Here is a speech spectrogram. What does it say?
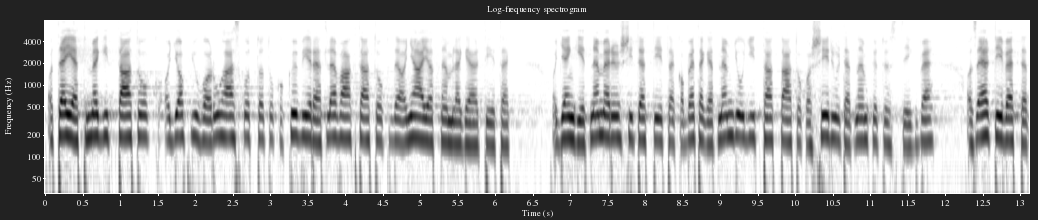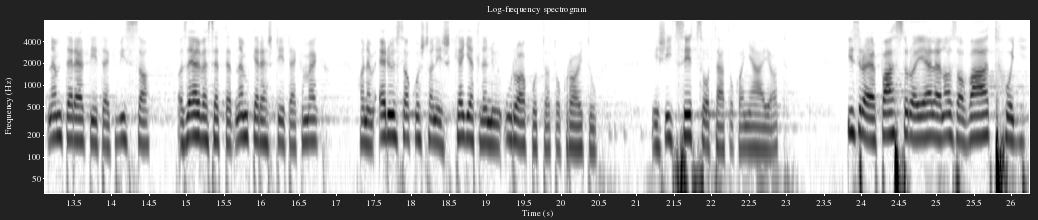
A tejet megittátok, a gyapjúval ruházkodtatok, a kövéret levágtátok, de a nyájat nem legeltétek. A gyengét nem erősítettétek, a beteget nem gyógyítattátok, a sérültet nem kötözték be, az eltévettet nem tereltétek vissza, az elveszettet nem kerestétek meg, hanem erőszakosan és kegyetlenül uralkodtatok rajtuk, és így szétszórtátok a nyájat. Izrael pásztorai ellen az a vád, hogy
